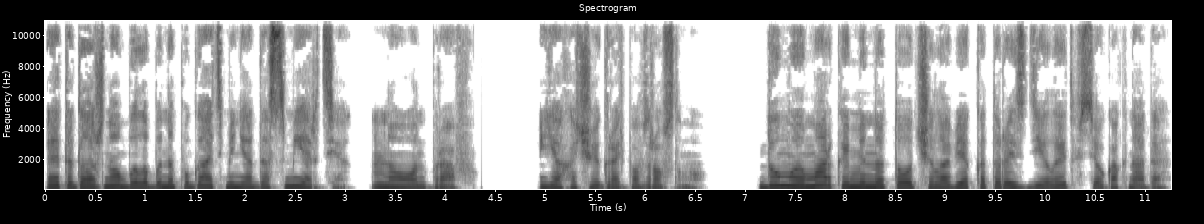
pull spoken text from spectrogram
Это должно было бы напугать меня до смерти, но он прав. Я хочу играть по-взрослому. Думаю, Марк именно тот человек, который сделает все как надо,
